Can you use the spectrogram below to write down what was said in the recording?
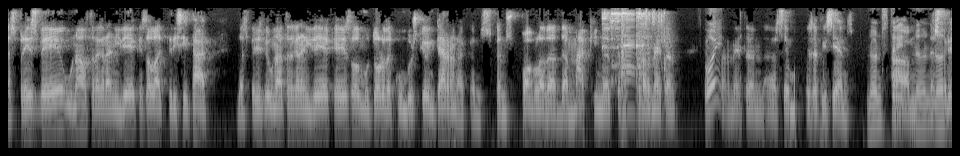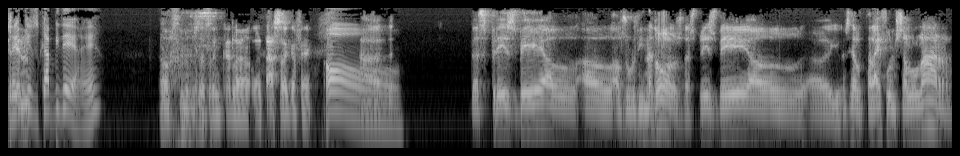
Després ve una altra gran idea, que és l'electricitat. Després ve una altra gran idea, que és el motor de combustió interna, que ens, que ens pobla de, de màquines que ens permeten, que Ui. ens permeten eh, ser molt més eficients. No ens, tre Um, no, no ens després ven- trenquis cap idea, eh? Oh, no s'ha trencat la, la tassa de cafè. Oh! Ah, de- Després ve el, el, els ordinadors, després ve el, eh, jo què sé, el telèfon celular,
